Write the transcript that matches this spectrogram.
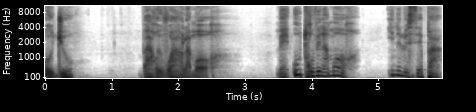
Oju va revoir la mort. Mais où trouver la mort? Il ne le sait pas.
